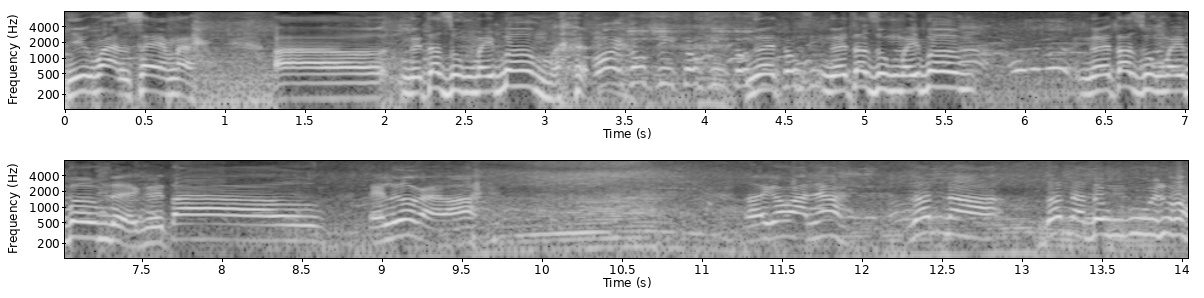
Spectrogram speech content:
như các bạn xem này à, Người ta dùng máy bơm. Ôi không xin, không xin, không người, người ta dùng máy bơm Người ta dùng máy bơm để người ta té nước này đây đây các bạn nhá. Rất là rất là đông vui luôn.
